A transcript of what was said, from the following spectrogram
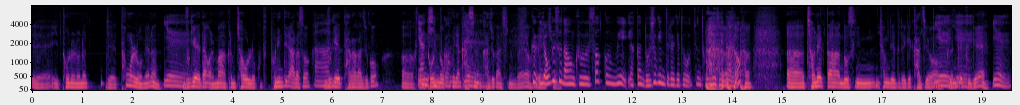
예, 이 돈을 넣는 이제 통을 놓으면은 예. 무게당 얼마 그럼 저울 놓고 본인들이 알아서 아. 무게 달아가지고 어 그냥. 돈 놓고 그냥 가시는 예. 가져가시는 거예요. 그 네, 여기서 좀. 나온 그 수학금이 약간 노숙인들에게도 좀 도움이 되나요? 아, 전액 다 노숙인 형제들에게 가죠. 예, 그런데 예. 그게 예.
